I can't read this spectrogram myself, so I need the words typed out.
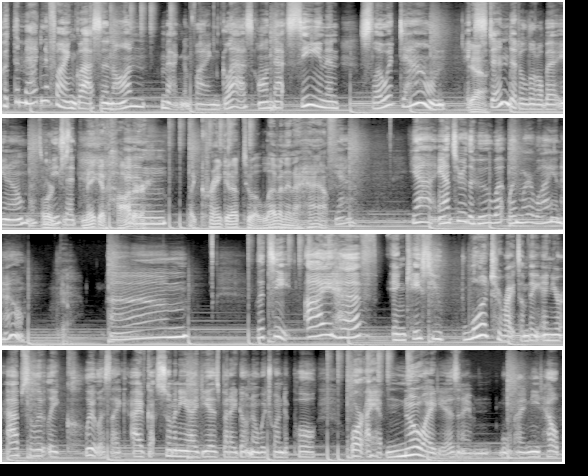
Put the magnifying glass in on magnifying glass on that scene and slow it down. Yeah. Extend it a little bit, you know. That's what Or he just said. make it hotter. And- like crank it up to 11 and a half. Yeah. Yeah, answer the who, what, when, where, why, and how. Yeah. Um, let's see. I have, in case you want to write something and you're absolutely clueless, like I've got so many ideas, but I don't know which one to pull, or I have no ideas and I, have, I need help.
